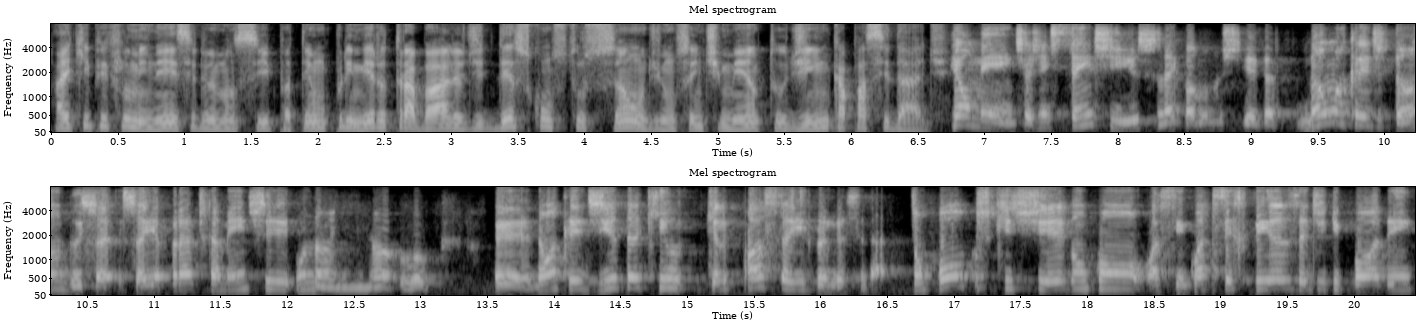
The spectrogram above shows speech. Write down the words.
a equipe fluminense do Emancipa tem um primeiro trabalho de desconstrução de um sentimento de incapacidade. Realmente, a gente sente isso, né? Que o aluno chega não acreditando, isso, é, isso aí é praticamente unânime. Né? é, não acredita que, que ele possa ir para a universidade. São poucos que chegam com, assim, com a certeza de que podem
